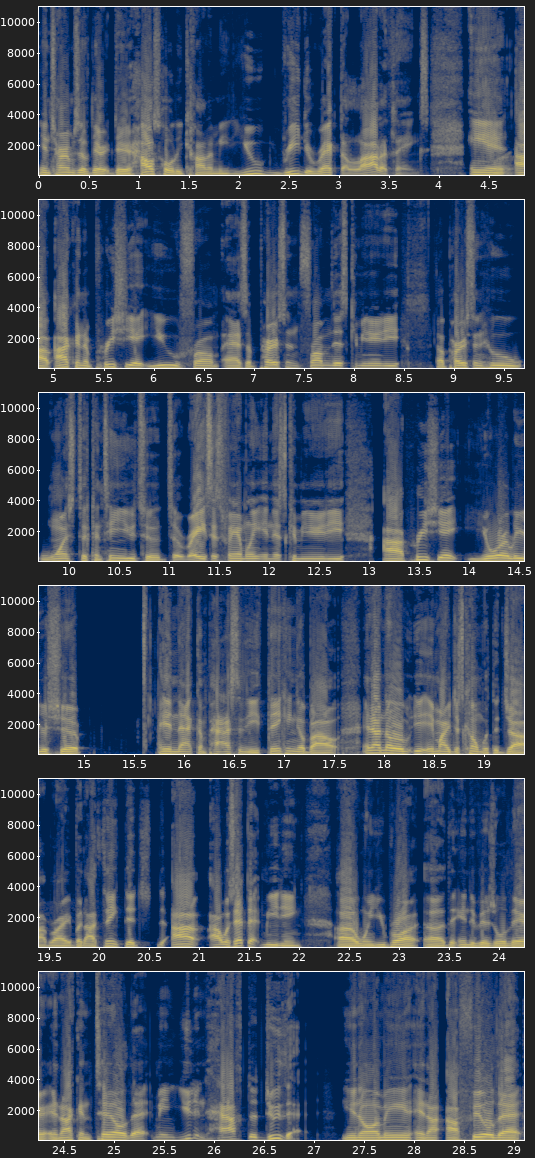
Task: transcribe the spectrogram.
in terms of their their household economy, you redirect a lot of things. And I, I can appreciate you from as a person from this community, a person who wants to continue to to raise his family in this community. I appreciate your leadership in that capacity thinking about and i know it, it, might just come with the job right but i think that i i was at that meeting uh, when you brought uh, the individual there and i can tell that i mean you didn't have to do that you know what I mean? And I, I feel that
